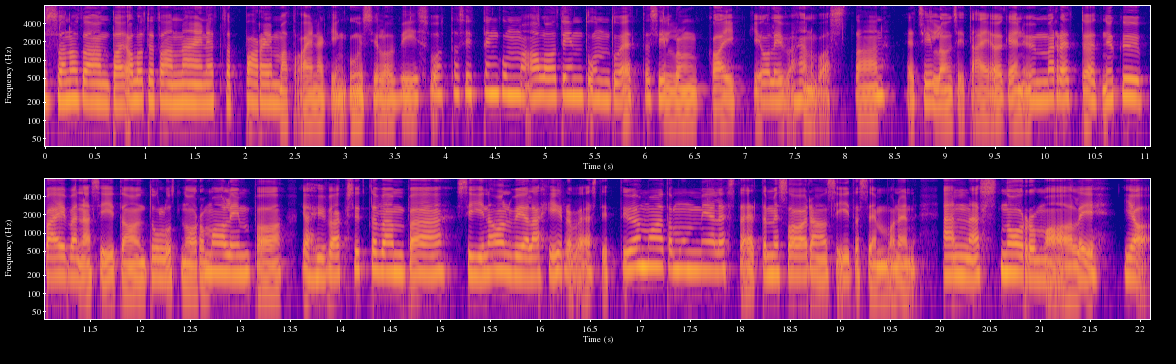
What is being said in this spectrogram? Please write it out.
sanotaan tai aloitetaan näin, että paremmat ainakin kuin silloin viisi vuotta sitten, kun mä aloitin. Tuntui, että silloin kaikki oli vähän vastaan. Et silloin sitä ei oikein ymmärretty. Et nykypäivänä siitä on tullut normaalimpaa ja hyväksyttävämpää. Siinä on vielä hirveästi työmaata mun mielestä, että me saadaan siitä semmoinen ns-normaali ja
